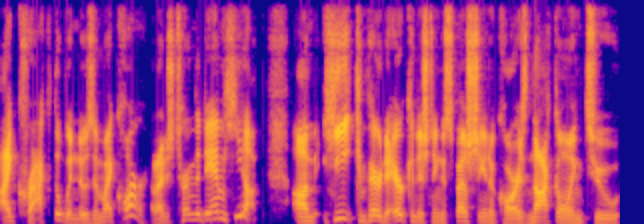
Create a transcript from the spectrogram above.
I crack the windows in my car and I just turn the damn heat up. Um, heat compared to air conditioning, especially in a car, is not going to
